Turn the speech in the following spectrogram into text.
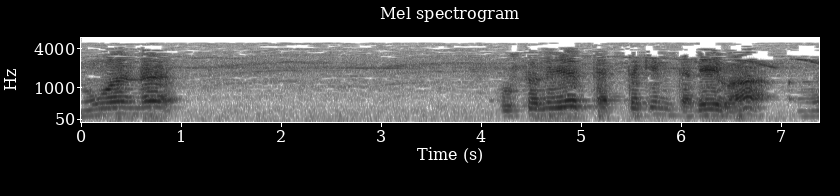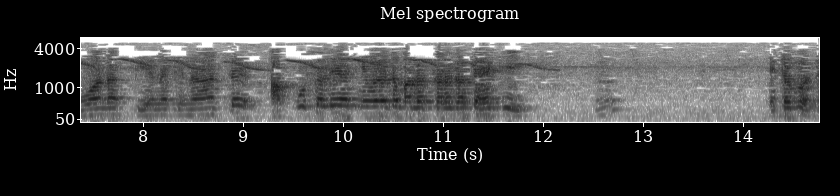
නුවණ කුසලයේ පැත්තකින් තැබේවා නුවණ තියෙන කෙනාට අකුසලයක් නිවනට මඟ කරගත හැකි. එතකොට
